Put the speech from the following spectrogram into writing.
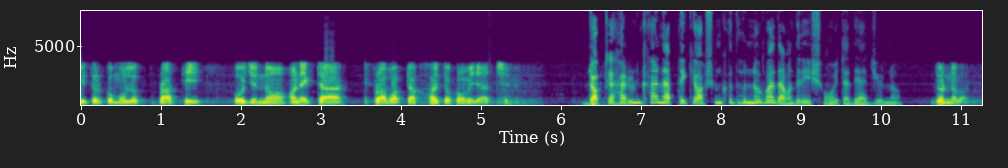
বিতর্কমূলক প্রার্থী ওই জন্য অনেকটা প্রভাবটা হয়তো কমে যাচ্ছে। ডক্টর হারুন খান আপনাকে অসংখ্য ধন্যবাদ আমাদের এই সময়টা দেওয়ার জন্য। ধন্যবাদ।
